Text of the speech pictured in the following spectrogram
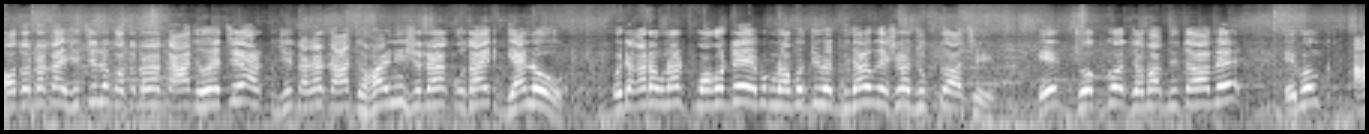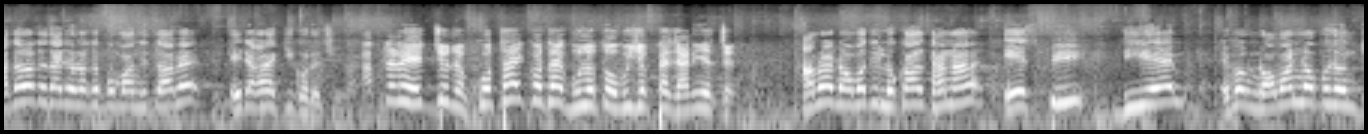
কত টাকা এসেছিল, কত টাকা কাজ হয়েছে, আর যে টাকা কাজ হয়নি সেটা কোথায় গেল, ওই টাকাটা ওনার পকেটে এবং নবদ্বীপের বিধায়ক এর সঙ্গে যুক্ত আছে। এর যোগ্য জবাব দিতে হবে এবং আদালতে দাঁড়িয়ে ওনাকে প্রমাণ দিতে হবে, এই টাকাটা কি করেছে। আপনারা এর জন্য কোথায় কোথায় মূলত অভিযোগটা জানিয়েছেন? আমরা নবদ্বীপ লোকাল থানা এসপি ডিএম এবং নবান্ন পর্যন্ত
